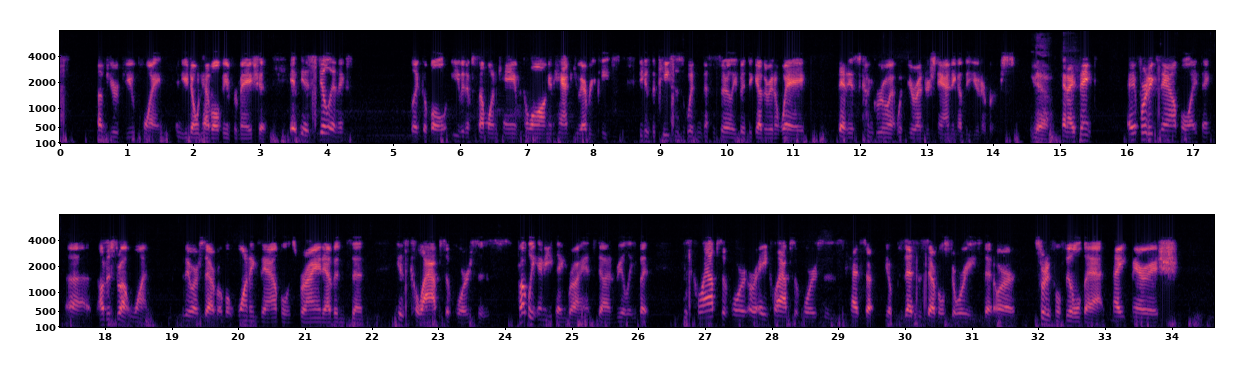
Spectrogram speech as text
of your viewpoint and you don't have all the information. It is still inexplicable even if someone came along and handed you every piece because the pieces wouldn't necessarily fit together in a way that is congruent with your understanding of the universe. Yeah. And I think, eh, for an example, I think uh, I'll just throw out one. There are several, but one example is Brian Evenson, his collapse of horses. Probably anything Brian's done, really, but his collapse of or a collapse of horses has you know possesses several stories that are sort of fulfill that nightmarish,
